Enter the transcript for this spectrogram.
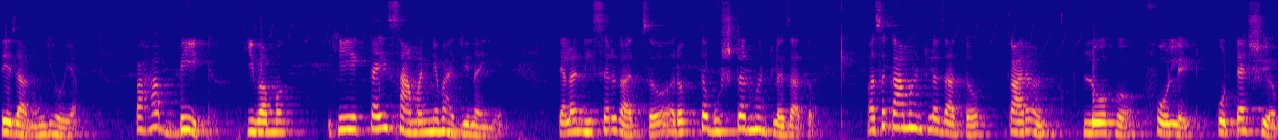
ते जाणून घेऊया. पहा बीट किंवा मग ही एक काही सामान्य भाजी नाही आहे त्याला निसर्गाचं रक्तबुस्टर म्हटलं जातं. असं का म्हटलं जातं? कारण लोह folate potassium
